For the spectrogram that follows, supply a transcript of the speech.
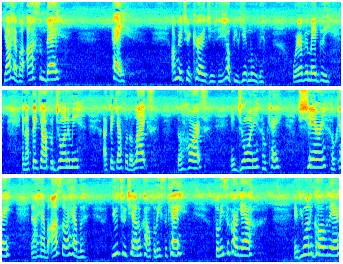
Y'all have an awesome day. Hey, I'm here to encourage you, to help you get moving, wherever it may be. And I thank y'all for joining me. I thank y'all for the likes, the hearts, and joining, okay? Sharing, okay? And I have also I have a YouTube channel called Felisa K, Felisa Cargal. If you want to go over there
